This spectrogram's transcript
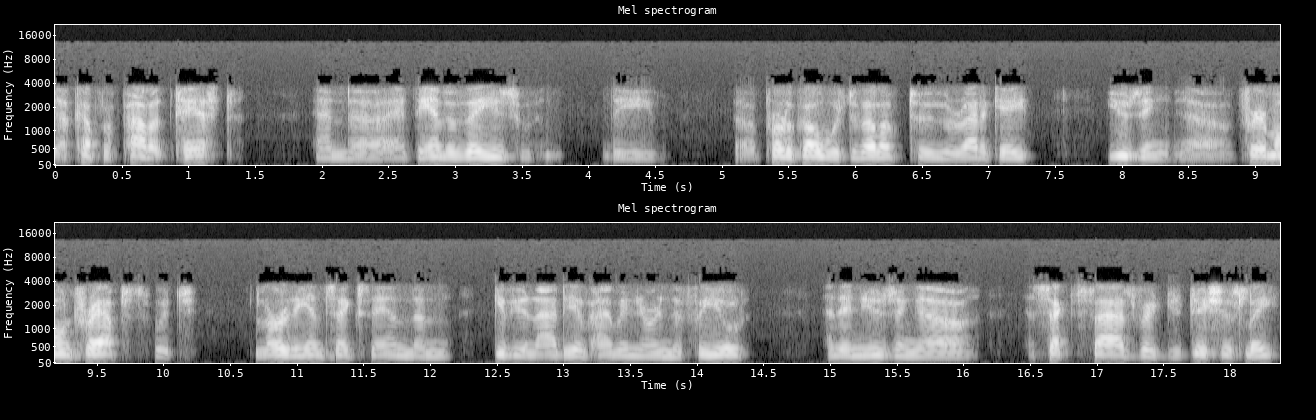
a couple of pilot tests, and uh, at the end of these, the uh, protocol was developed to eradicate using uh, pheromone traps, which lure the insects in and give you an idea of how many are in the field, and then using uh, insecticides very judiciously,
